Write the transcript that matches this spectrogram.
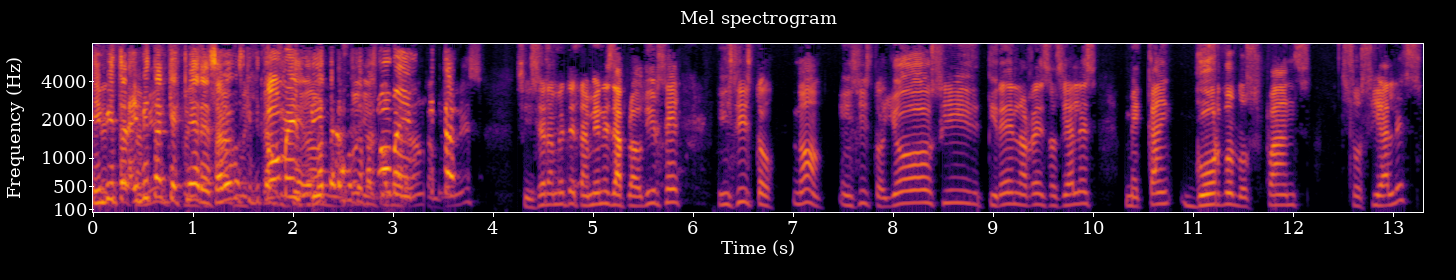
invita, invitan que quieres, sabemos que no me invitan, no me invitan. Sinceramente también es de aplaudirse. Insisto, no, insisto, yo sí tiré en las redes sociales, me caen gordos los fans sociales,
